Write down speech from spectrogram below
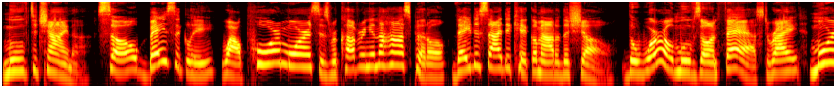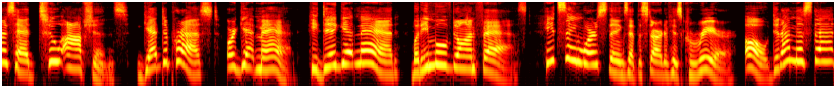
moved to China. So basically, while poor Morris is recovering in the hospital, they decide to kick him out of the show. The world moves on fast, right? Morris had two options get depressed or get mad. He did get mad, but he moved on fast. He'd seen worse things at the start of his career. Oh, did I miss that?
